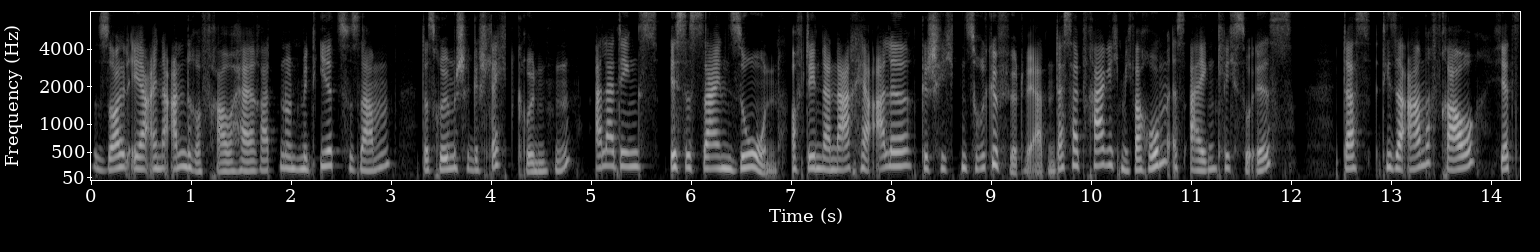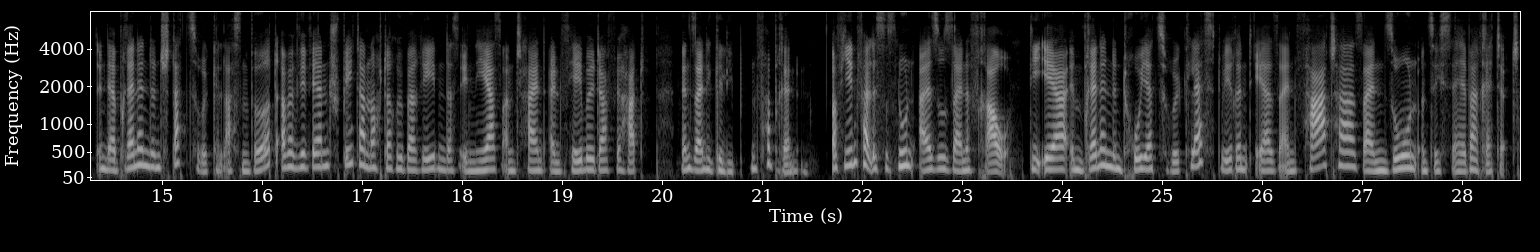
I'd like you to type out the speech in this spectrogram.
soll er eine andere Frau heiraten und mit ihr zusammen das römische Geschlecht gründen. Allerdings ist es sein Sohn, auf den dann nachher alle Geschichten zurückgeführt werden. Deshalb frage ich mich, warum es eigentlich so ist, dass diese arme Frau jetzt in der brennenden Stadt zurückgelassen wird, aber wir werden später noch darüber reden, dass Aeneas anscheinend ein Faible dafür hat, wenn seine Geliebten verbrennen. Auf jeden Fall ist es nun also seine Frau, die er im brennenden Troja zurücklässt, während er seinen Vater, seinen Sohn und sich selber rettet.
